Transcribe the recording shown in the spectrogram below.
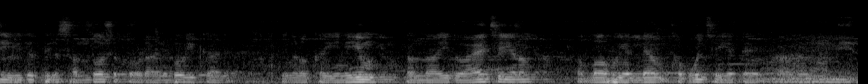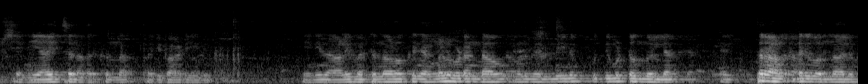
ജീവിതത്തിൽ സന്തോഷത്തോടെ അനുഭവിക്കാൻ നിങ്ങളൊക്കെ ഇനിയും നന്നായി ദ്വായ ചെയ്യണം. അള്ളാഹു എല്ലാം കബൂൽ ചെയ്യട്ടെ. ശനിയാഴ്ച നടക്കുന്ന പരിപാടിയിൽ ഇനി നാളെ മറ്റന്നാളൊക്കെ ഞങ്ങൾ ഇവിടെ ഉണ്ടാവും. നമ്മൾ വരുന്നതിന് ബുദ്ധിമുട്ടൊന്നുമില്ല. എത്ര ആൾക്കാർ വന്നാലും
